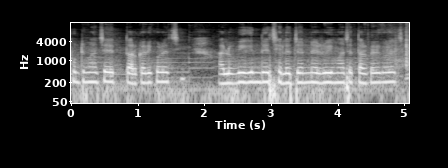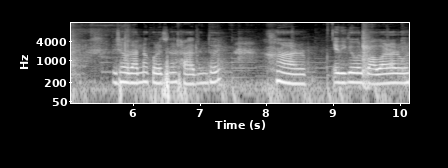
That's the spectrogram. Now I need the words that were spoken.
পুঁটি মাছের তরকারি করেছি, আলু, বেগুন দিয়ে ছেলের জন্য রুই মাছের তরকারি করেছি। এসব রান্না করেছিলাম সারাদিন ধরে। আর এদিকে ওর বাবার আর ওর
